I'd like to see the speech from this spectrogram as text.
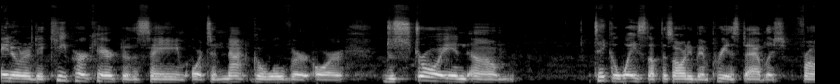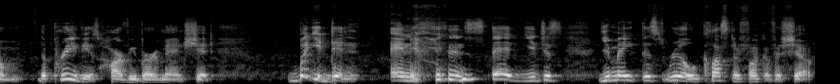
in order to keep her character the same or to not go over or destroy and um, take away stuff that's already been pre-established from the previous Harvey Birdman shit. But you didn't. And instead you just you made this real clusterfuck of a show.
